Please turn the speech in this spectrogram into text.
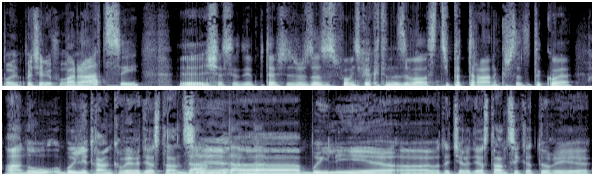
по, по телефону. По рации. Сейчас э, я пытаюсь вспомнить, как это называлось. Типа транк, что-то такое. А, ну, были транковые радиостанции. Да, да, а, да. Были а, вот эти радиостанции, которые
